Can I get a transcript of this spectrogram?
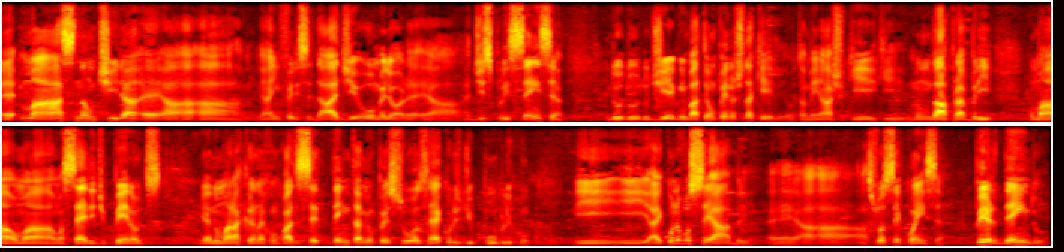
É, mas não tira é, a, a, a, infelicidade, ou melhor, é, a, a displicência do, do, do, Diego em bater um pênalti daquele. Eu também acho que, que não dá para abrir uma, uma, uma série de pênaltis é, no Maracanã com quase 70 mil pessoas, recorde de público. E, e aí quando você abre é, a, a sua sequência perdendo,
